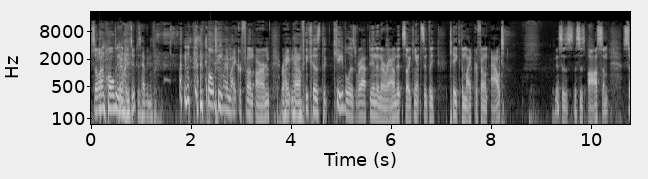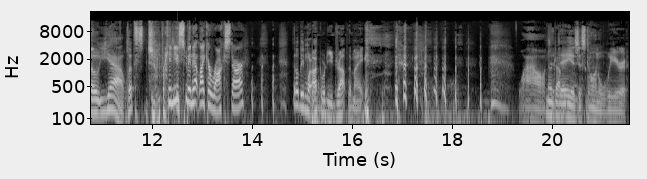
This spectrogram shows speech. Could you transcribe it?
So I'm holding Apparently, is having. I'm holding my microphone arm right now because the cable is wrapped in and around it, so I can't simply take the microphone out. This is this is awesome. So yeah, let's jump. Right Can you spin it like a rock star? It'll be more awkward when you drop the mic. Wow, No today the is just going weird.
